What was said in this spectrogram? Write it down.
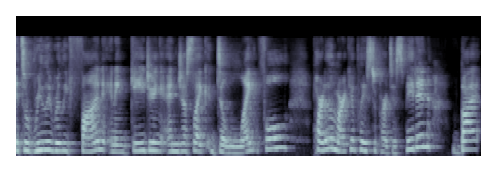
it's a really, really fun and engaging and just like delightful part of the marketplace to participate in, but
